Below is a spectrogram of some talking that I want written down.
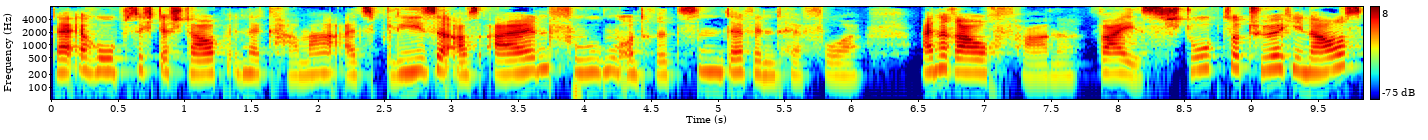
Da erhob sich der Staub in der Kammer, als bliese aus allen Fugen und Ritzen der Wind hervor. Eine Rauchfahne, weiß, stob zur Tür hinaus,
